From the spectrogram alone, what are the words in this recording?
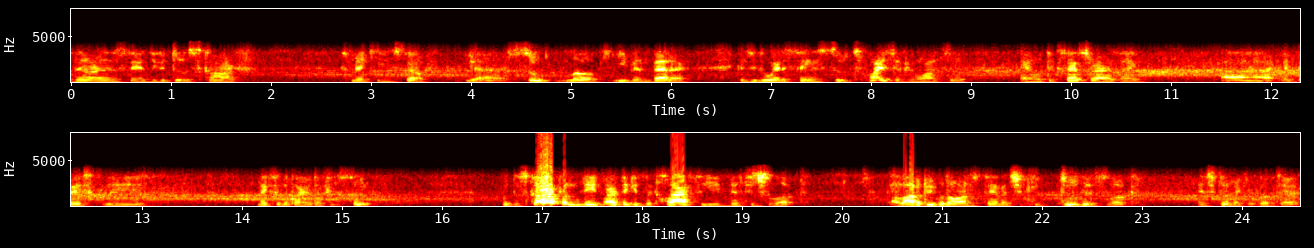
But they don't understand you could do the scarf making yourself your suit look even better. Because you can wear the same suit twice if you want to. And with accessorizing uh, it basically makes it look like a different suit. With the scarf underneath I think it's a classy vintage look. A lot of people don't understand that you can do this look and still make it look good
